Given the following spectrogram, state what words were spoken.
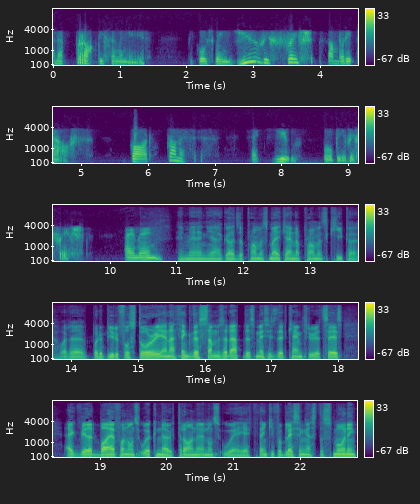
in 'n praktiese manier. Because when you refresh somebody else, God promises that you will be refreshed. Amen. Amen. Yeah, God's a promise maker and a promise keeper. What a what a beautiful story and I think this sums it up this message that came through. It says ek weet dat baie van ons ook nou trane in ons oë het. Thank you for blessing us this morning.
